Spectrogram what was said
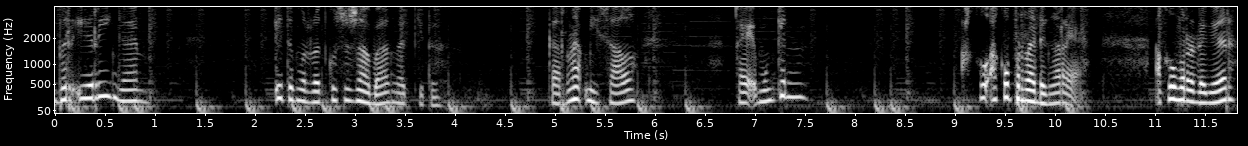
beriringan itu menurutku susah banget gitu. Karena misal kayak mungkin aku aku pernah dengar ya. Aku pernah dengar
